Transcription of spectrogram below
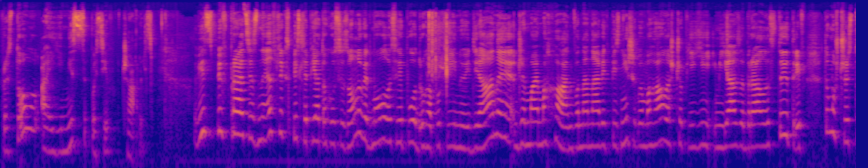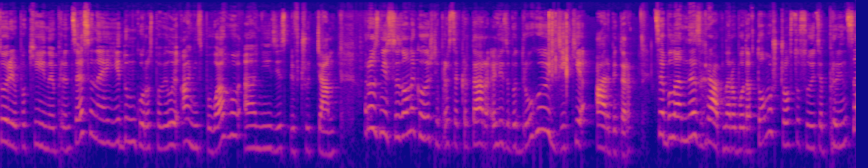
престолу, а її місце посів Чарльз. Від співпраці з Netflix після п'ятого сезону відмовилася і подруга покійної Діани Джемайма Хан. Вона навіть пізніше вимагала, щоб її ім'я забрали з титрів, тому що історію покійної принцеси, на її думку, розповіли ані з повагою, ані зі співчуттям. Розніс сезони колишній прес-секретар Елізабет II Дікі Арбітер. Це була незграбна робота в тому, що стосується принца,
